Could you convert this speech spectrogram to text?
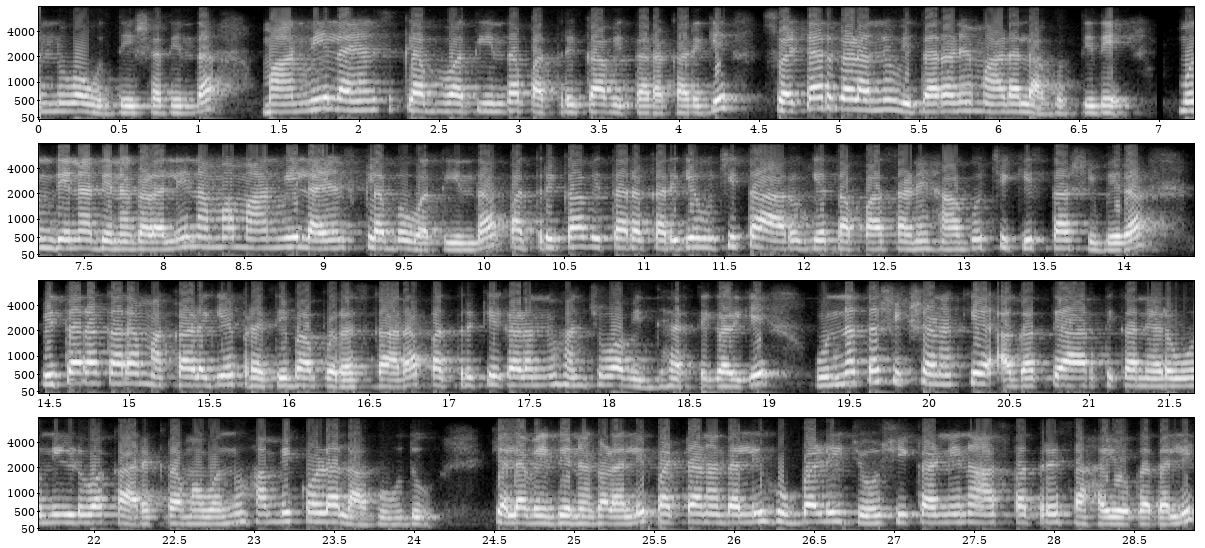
ಎನ್ನುವ ಉದ್ದೇಶದಿಂದ ಮಾನ್ವಿ ಲಯನ್ಸ್ ಕ್ಲಬ್ ವತಿಯಿಂದ ಪತ್ರಿಕಾ ವಿತರಕರಿಗೆ ಸ್ವೆಟರ್ಗಳನ್ನು ವಿತರಣೆ ಮಾಡಲಾಗುತ್ತಿದೆ. ಮುಂದಿನ ದಿನಗಳಲ್ಲಿ ನಮ್ಮ ಮಾನ್ವಿ ಲಯನ್ಸ್ ಕ್ಲಬ್ ವತಿಯಿಂದ ಪತ್ರಿಕಾ ವಿತರಕರಿಗೆ ಉಚಿತ ಆರೋಗ್ಯ ತಪಾಸಣೆ ಹಾಗೂ ಚಿಕಿತ್ಸಾ ಶಿಬಿರ, ವಿತರಕರ ಮಕ್ಕಳಿಗೆ ಪ್ರತಿಭಾ ಪುರಸ್ಕಾರ, ಪತ್ರಿಕೆಗಳನ್ನು ಹಂಚುವ ವಿದ್ಯಾರ್ಥಿಗಳಿಗೆ ಉನ್ನತ ಶಿಕ್ಷಣಕ್ಕೆ ಅಗತ್ಯ ಆರ್ಥಿಕ ನೆರವು ನೀಡುವ ಕಾರ್ಯಕ್ರಮವನ್ನು ಹಮ್ಮಿಕೊಳ್ಳಲಾಗುವುದು. ಕೆಲವೇ ದಿನಗಳಲ್ಲಿ ಪಟ್ಟಣದಲ್ಲಿ ಹುಬ್ಬಳ್ಳಿ ಜೋಶಿ ಕಣ್ಣಿನ ಆಸ್ಪತ್ರೆ ಸಹಯೋಗದಲ್ಲಿ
